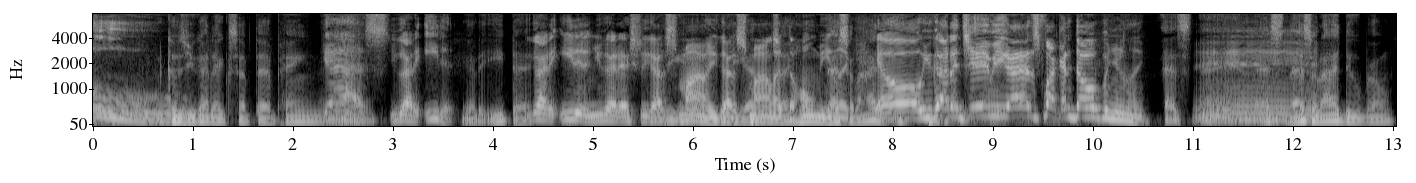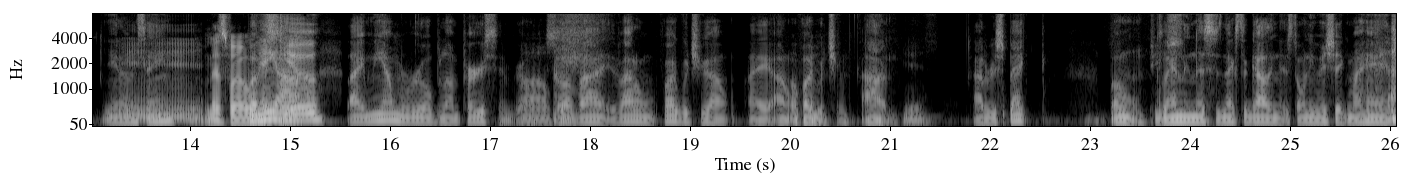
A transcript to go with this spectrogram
ooh, because you got to accept that pain. man. yes, you got to eat it. you got to eat that. You got to eat it, and you got to actually got to You- smile. You got to you gotta smile at check- the homie, that's like, what I do. "Yo, you got a gym, you got it's fucking dope," and you're like, That's man, that's that's what I do, bro. You know what I'm saying? That's why But always me, say- I- Like me, I'm a real blunt person, bro. Ah, So if I if I don't fuck with you, I don't, I, I don't Okay. fuck with you. I, Yeah. Out of respect. Boom. Peace. Cleanliness is next to godliness. Don't even shake my hand.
